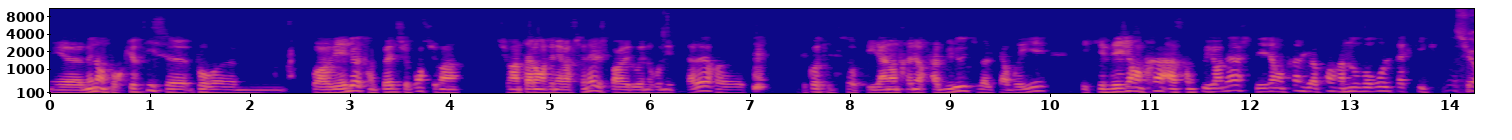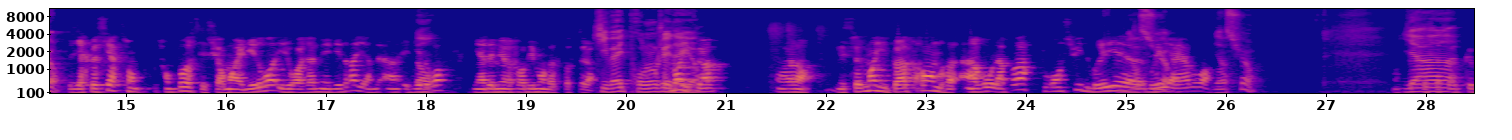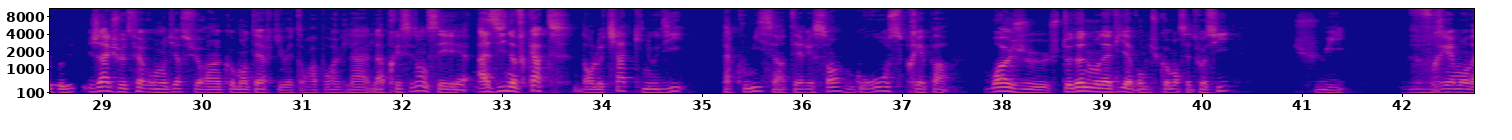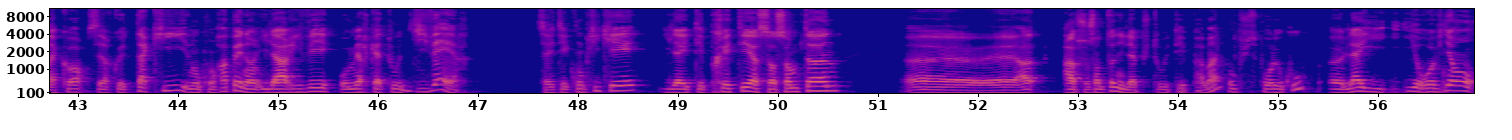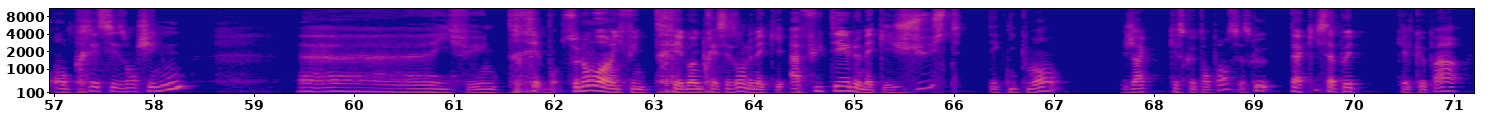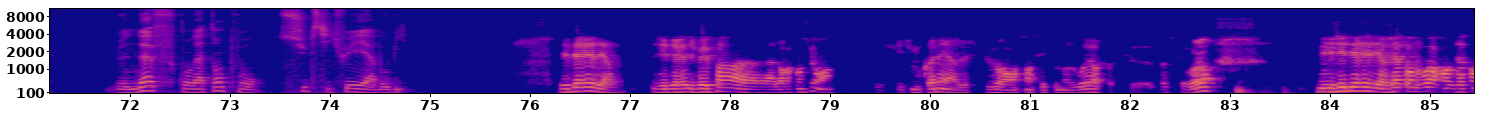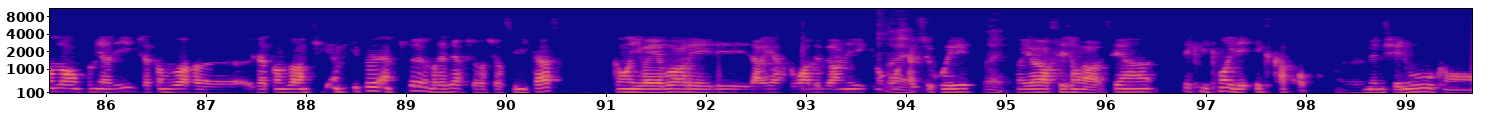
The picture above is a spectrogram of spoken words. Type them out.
Mais, euh, mais non, pour Curtis, euh, pour, euh, pour Harvey Elliott, on peut être, je pense, sur un, sur un talent générationnel. Je parlais de Wayne Rooney tout à l'heure. euh, c'est quoi qu'il soit Il a un entraîneur fabuleux qui va le faire briller et qui est déjà en train, à son plus jeune âge, déjà en train de lui apprendre un nouveau rôle tactique. Bien sûr. C'est-à-dire que certes, son, son poste est sûrement ailier droit, il jouera jamais ailier droit, il y a un, ailier droit, il y a un des meilleurs joueurs du monde à ce poste-là. Qui va être prolongé d'ailleurs. Voilà. Mais seulement, il peut apprendre un rôle à part pour ensuite briller, euh, briller arrière droit. Bien sûr. Il y a- que. Jacques, je veux te faire rebondir sur un commentaire qui va être en rapport avec la, la pré-saison. C'est Asi94 dans le chat qui nous dit Takumi, c'est intéressant, grosse prépa. Moi, je, je te donne mon avis avant que tu commences cette fois-ci. Je suis vraiment d'accord. C'est-à-dire que Taki, donc on rappelle, hein, il est arrivé au mercato d'hiver. Ça a été compliqué. Il a été prêté à Southampton. Euh, à, à Southampton, il a plutôt été pas mal en plus pour le coup. Euh, là, il, revient en, pré-saison chez nous. Euh, il fait une très bon, selon moi, hein, il fait une très bonne pré-saison. Le mec est affûté, le mec est juste techniquement. Jacques, qu'est-ce que t'en penses? Est-ce que Taki, ça peut être quelque part le neuf qu'on attend pour substituer à Bobby? J'ai des réserves. J'ai des... Je vais pas. euh, alors attention, hein. tu me connais, hein, je suis toujours à encenser tous nos joueurs parce que voilà. Mais j'ai des réserves. J'attends de voir, j'attends de voir en première ligue. J'attend de voir, euh, j'attends de voir un petit, un petit peu, un petit peu la même réserve sur sur Tsimikas quand il va y avoir les, les arrières droits de Burnley qui vont commencer Ouais. à le secouer. Ouais. Il va y avoir ces gens-là. C'est un techniquement, il est extra propre. Euh, même chez nous, quand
